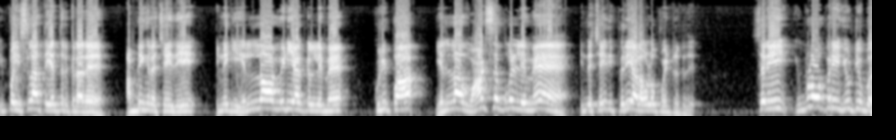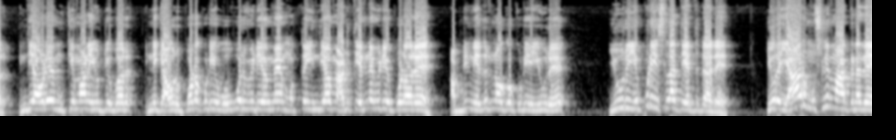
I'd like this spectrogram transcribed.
இப்போ இஸ்லாத்தை ஏற்றிருக்கிறாரு அப்படிங்கிற செய்தி இன்னைக்கு எல்லா மீடியாக்கள்லையுமே குறிப்பாக எல்லா வாட்ஸ்அப்புகள்லையுமே இந்த செய்தி பெரிய அளவில் போயிட்டு இருக்குது சரி இவ்வளோ பெரிய யூடியூபர் இந்தியாவிலேயே முக்கியமான யூடியூபர் இன்னைக்கு அவர் போடக்கூடிய ஒவ்வொரு வீடியோவுமே மொத்த இந்தியாவுமே அடுத்து என்ன வீடியோ போடுவாரு அப்படின்னு எதிர்நோக்கக்கூடிய இவரு இவரு எப்படி இஸ்லாத்தை ஏத்துட்டாரு? இவரை யார் முஸ்லீம் ஆக்குனது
